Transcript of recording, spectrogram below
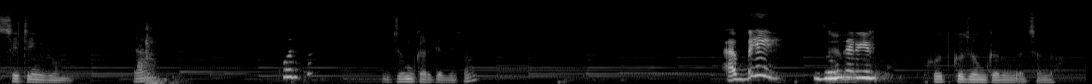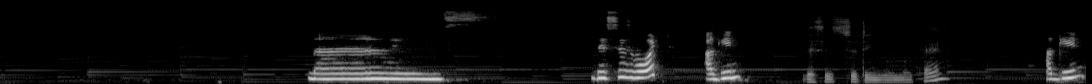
sitting room या कौन सा? जूम करके देखो। अबे जूम करिए। खुद को जूम करूँगा चलो। Nice this is what again this is sitting room okay again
